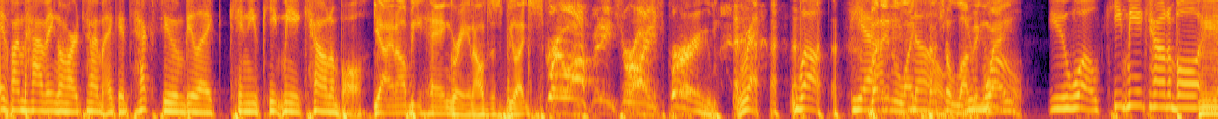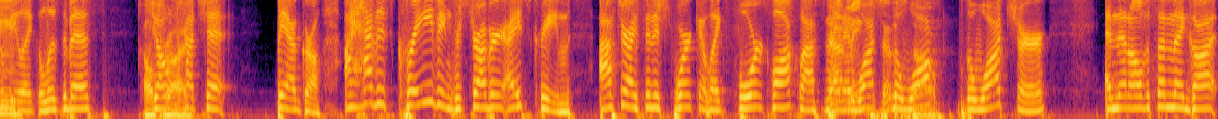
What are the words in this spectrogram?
if I'm having a hard time, I could text you and be like, "Can you keep me accountable?" yeah, and I'll be hangry, and I'll just be like, "Screw off and eat your ice cream." Right. Well, yeah, But in, like, no, such a loving you way? You will keep me accountable, and you'll hmm. be like, Elizabeth, I'll don't try. touch it, bad girl. I have this craving for strawberry ice cream after I finished work at like four o'clock last That night. I makes watched sense, the walk, the Watcher, and then all of a sudden I got.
